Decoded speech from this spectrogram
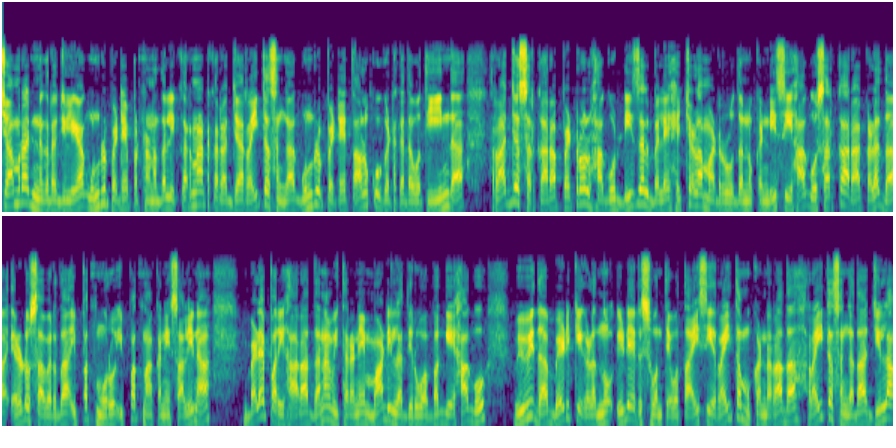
ಚಾಮರಾಜನಗರ ಜಿಲ್ಲೆಯ ಗುಂಡ್ಲುಪೇಟೆ ಪಟ್ಟಣದಲ್ಲಿ ಕರ್ನಾಟಕ ರಾಜ್ಯ ರೈತ ಸಂಘ ಗುಂಡ್ಲುಪೇಟೆ ತಾಲೂಕು ಘಟಕದ ವತಿಯಿಂದ ರಾಜ್ಯ ಸರ್ಕಾರ ಪೆಟ್ರೋಲ್ ಹಾಗೂ ಡೀಸೆಲ್ ಬೆಲೆ ಹೆಚ್ಚಳ ಮಾಡಿರುವುದನ್ನು ಖಂಡಿಸಿ ಹಾಗೂ ಸರ್ಕಾರ ಕಳೆದ ಎರಡು ಸಾವಿರದ ಇಪ್ಪತ್ತ್ಮೂರು ಇಪ್ಪತ್ತ್ನಾಲ್ಕನೇ ಸಾಲಿನ ಬೆಳೆ ಪರಿಹಾರ ಧನ ವಿತರಣೆ ಮಾಡಿಲ್ಲದಿರುವ ಬಗ್ಗೆ ಹಾಗೂ ವಿವಿಧ ಬೇಡಿಕೆಗಳನ್ನು ಈಡೇರಿಸುವಂತೆ ಒತ್ತಾಯಿಸಿ ರೈತ ಮುಖಂಡರಾದ ರೈತ ಸಂಘದ ಜಿಲ್ಲಾ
